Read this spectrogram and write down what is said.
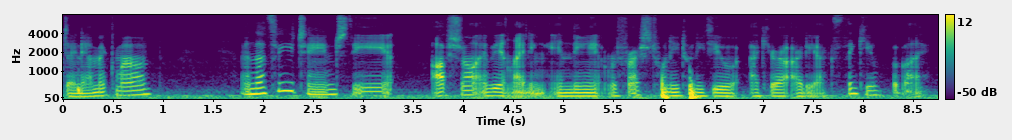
dynamic mode. And that's how you change the optional ambient lighting in the Refresh 2022 Acura RDX. Thank you. Bye-bye.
